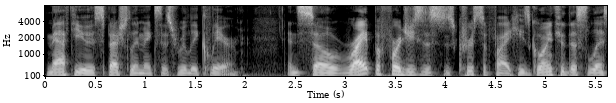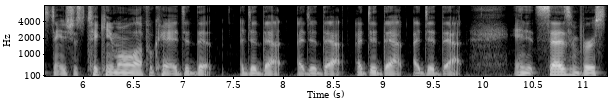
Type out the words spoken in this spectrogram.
Matthew especially makes this really clear. And so, right before Jesus is crucified, he's going through this list and he's just ticking them all off. Okay, I did that. I did that. I did that. I did that. I did that. And it says in verse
